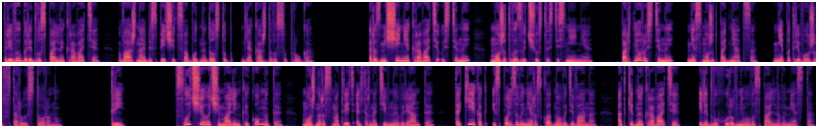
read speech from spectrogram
При выборе двуспальной кровати важно обеспечить свободный доступ для каждого супруга. Размещение кровати у стены может вызвать чувство стеснения. Партнер у стены не сможет подняться, не потревожив вторую сторону. 3. В случае очень маленькой комнаты можно рассмотреть альтернативные варианты, такие как использование раскладного дивана, откидной кровати или двухуровневого спального места.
